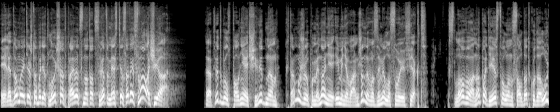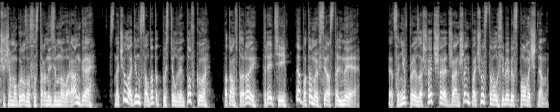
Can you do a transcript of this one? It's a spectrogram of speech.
или думаете, что будет лучше отправиться на тот свет вместе с этой сволочью?» Ответ был вполне очевидным, к тому же упоминание имени Ван Джена возымело свой эффект. К слову, оно подействовало на солдат куда лучше, чем угроза со стороны земного ранга. Сначала один солдат отпустил винтовку, потом второй, третий, а потом и все остальные. Оценив произошедшее, Джан Шань почувствовал себя беспомощным.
